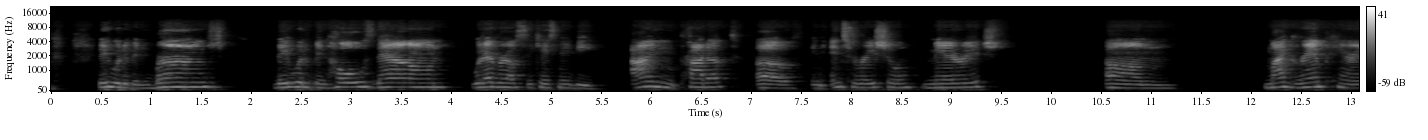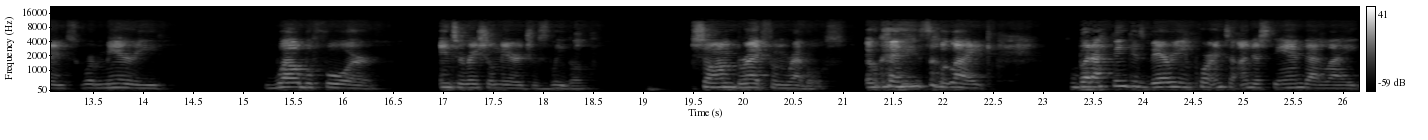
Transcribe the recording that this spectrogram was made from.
they would have been burned, they would have been hosed down, whatever else the case may be. I'm product of an interracial marriage. Um, my grandparents were married well before interracial marriage was legal. So I'm bred from rebels. Okay. So, like, but I think it's very important to understand that, like,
